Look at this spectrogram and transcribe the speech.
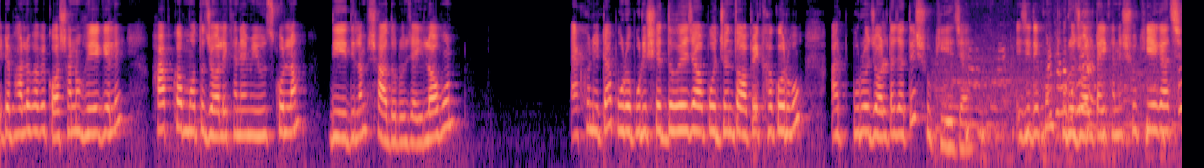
এটা ভালোভাবে কষানো হয়ে গেলে হাফ কাপ মতো জল এখানে আমি ইউজ করলাম, দিয়ে দিলাম স্বাদ অনুযায়ী। লবণ, এখন এটা পুরোপুরি সেদ্ধ হয়ে যাওয়া পর্যন্ত অপেক্ষা করব আর পুরো জলটা যাতে শুকিয়ে যায়। এই যে দেখুন, পুরো জলটা এখানে শুকিয়ে গেছে।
